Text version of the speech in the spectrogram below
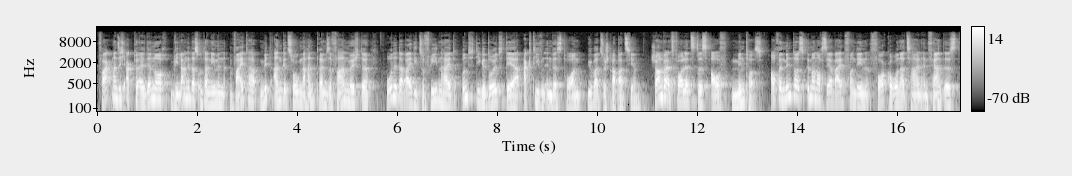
fragt man sich aktuell dennoch, wie lange das Unternehmen weiter mit angezogener Handbremse fahren möchte ohne dabei die Zufriedenheit und die Geduld der aktiven Investoren überzustrapazieren. Schauen wir als vorletztes auf Mintos. Auch wenn Mintos immer noch sehr weit von den Vor-Corona-Zahlen entfernt ist,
